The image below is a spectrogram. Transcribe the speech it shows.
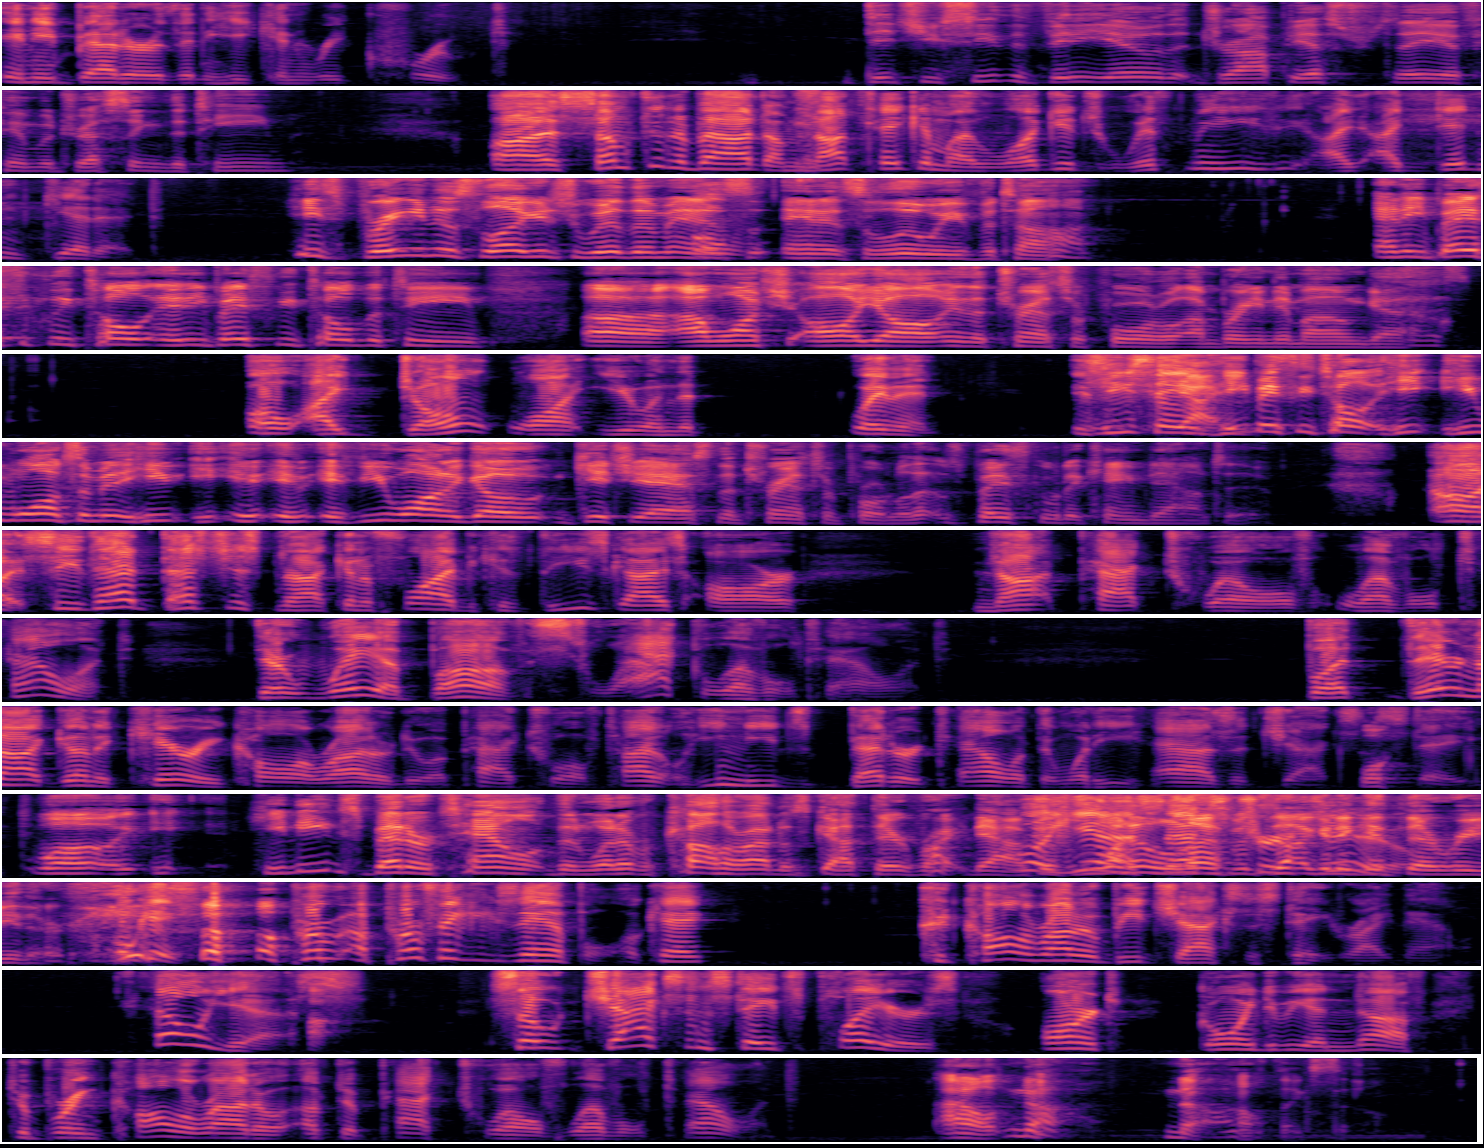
any better than he can recruit. Did you see the video that dropped yesterday of him addressing the team? Uh, something about I'm not taking my luggage with me. I, I didn't get it. He's bringing his luggage with him, and, it's, Oh. and it's Louis Vuitton. And he basically told, and he basically told the team, uh, "I want you, all y'all in the transfer portal. I'm bringing in my own guys." Oh, I don't want you in the. Wait a minute. Is he saying Yeah, he basically told he he wants him. He, he if, if you want to go get your ass in the transfer portal, that was basically what it came down to. Oh, see that that's just not going to fly because these guys are not Pac-12 level talent. They're way above SWAC level talent. But they're not going to carry Colorado to a Pac-12 title. He needs better talent than what he has at Jackson Well, State. Well, he, he needs better talent than whatever Colorado's got there right now. Well, yes, that's 111's true, not going to get there either. Okay, So- per, a perfect example. Okay, could Colorado beat Jackson State right now? Hell yes. Uh, so Jackson State's players aren't going to be enough to bring Colorado up to Pac-12 level talent. I don't. No, no, I don't think so.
